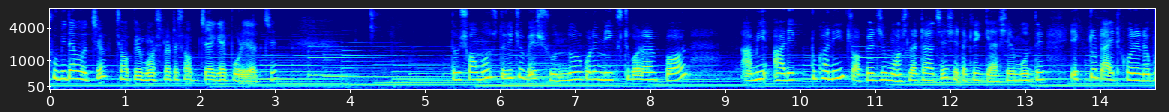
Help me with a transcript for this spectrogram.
সুবিধা হচ্ছে চপের মশলাটা সব জায়গায় পড়ে যাচ্ছে। তো সমস্ত কিছু বেশ সুন্দর করে মিক্সড করার পর আমি আর একটুখানি চপের যে মশলাটা আছে, সেটাকে গ্যাসের মধ্যে একটু টাইট করে নেব।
